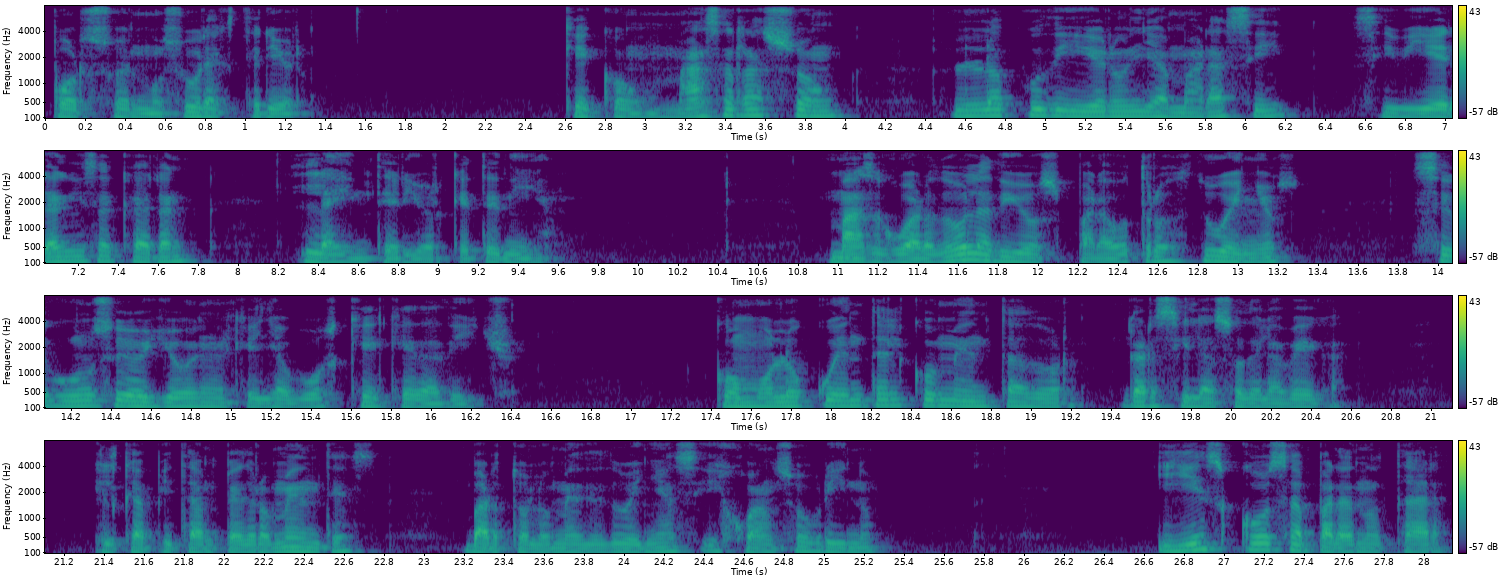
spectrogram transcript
por su hermosura exterior, que con más razón lo pudieron llamar así si vieran y sacaran la interior que tenía. Mas guardóla Dios para otros dueños, según se oyó en aquella voz que queda dicho, como lo cuenta el comentador Garcilaso de la Vega, el capitán Pedro Méndez, Bartolomé de Dueñas y Juan Sobrino. Y es cosa para notar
